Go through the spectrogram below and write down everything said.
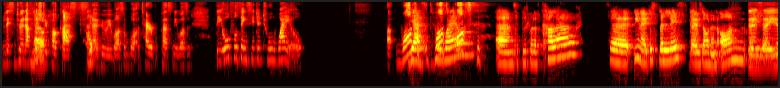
listened to enough No, history podcasts to I- know who he was and what a terrible person he was, and the awful things he did to a whale. Uh, what? Yes, to what? whale. What? um, to people of color, to you know, just the list Yeah. goes on and on. There's really, a,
